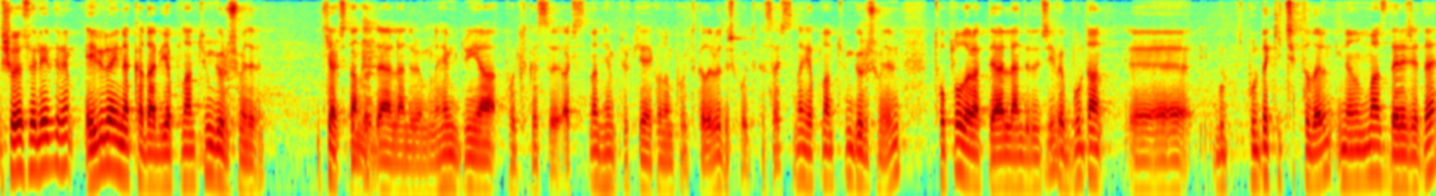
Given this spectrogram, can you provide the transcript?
şöyle söyleyebilirim. Eylül ayına kadar yapılan tüm görüşmelerin iki açıdan da değerlendiriyorum bunu. Hem dünya politikası açısından hem Türkiye ekonomi politikaları ve dış politikası açısından yapılan tüm görüşmelerin toplu olarak değerlendirileceği ve buradan e, bur- buradaki çıktıların inanılmaz derecede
